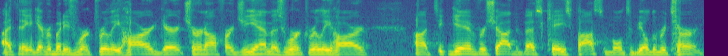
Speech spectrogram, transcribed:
I think everybody's worked really hard. Gerrit Chernoff, our GM, has worked really hard uh, to give Rashod the best case possible to be able to return.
